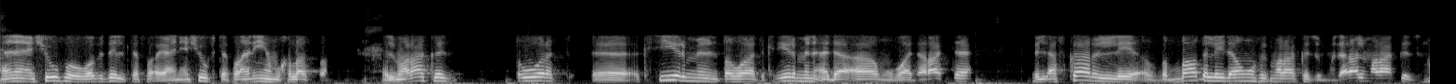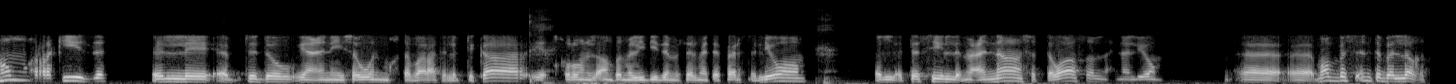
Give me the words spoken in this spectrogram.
أنا أشوفه وأبذل تف... يعني أشوف تفانيهم وإخلاصهم المراكز طورت كثير من طورت كثير من ادائها ومبادراتها بالأفكار اللي الضباط اللي يداومون في المراكز ومدراء المراكز هم الركيزه اللي ابتدوا يعني يسوون مختبرات الابتكار يدخلون الأنظمة الجديدة مثل ميتافيرس اليوم التسهيل مع الناس التواصل. نحن اليوم آه، آه، ما بس أنت بلغت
